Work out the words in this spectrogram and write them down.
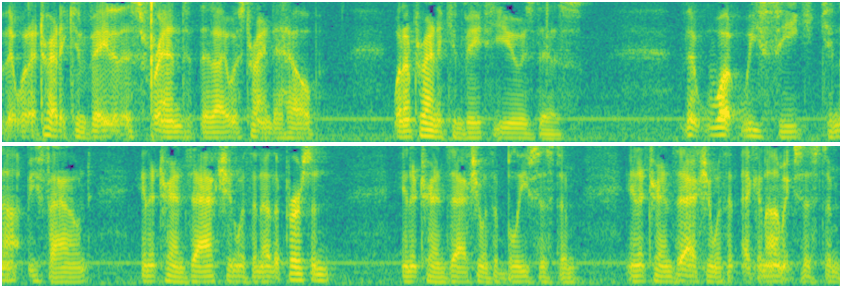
that what I try to convey to this friend that I was trying to help what I'm trying to convey to you is this that what we seek cannot be found in a transaction with another person, in a transaction with a belief system, in a transaction with an economic system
